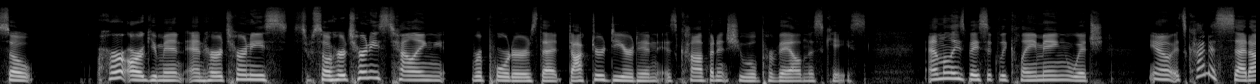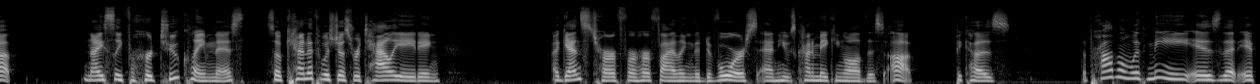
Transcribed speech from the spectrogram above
So her argument and her attorneys so her attorneys telling reporters that Dr. Dearden is confident she will prevail in this case. Emily's basically claiming which, you know, it's kind of set up nicely for her to claim this. So Kenneth was just retaliating against her for her filing the divorce and he was kind of making all of this up because the problem with me is that if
